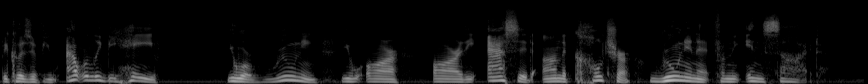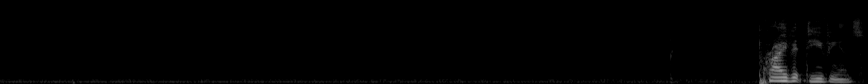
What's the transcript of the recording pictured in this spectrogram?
because if you outwardly behave, you are ruining, you are, are the acid on the culture, ruining it from the inside. Private deviance,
